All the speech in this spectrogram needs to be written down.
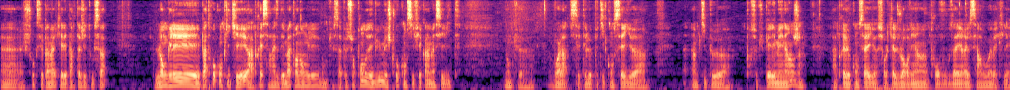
je trouve que c'est pas mal qu'elle ait partagé tout ça. L'anglais est pas trop compliqué, après ça reste des maths en anglais, donc ça peut surprendre au début, mais je trouve qu'on s'y fait quand même assez vite. Donc euh, voilà, c'était le petit conseil euh, un petit peu euh, pour s'occuper les méninges. Après le conseil sur lequel je reviens pour vous aérer le cerveau avec les,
